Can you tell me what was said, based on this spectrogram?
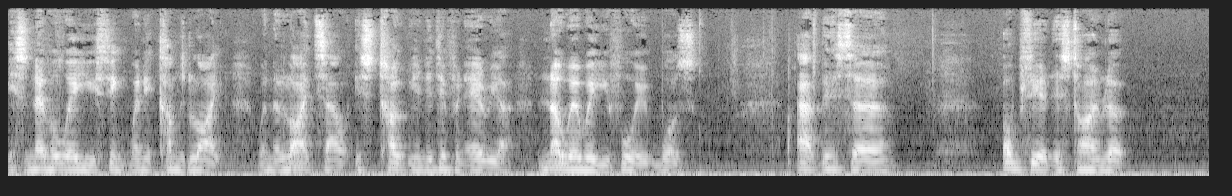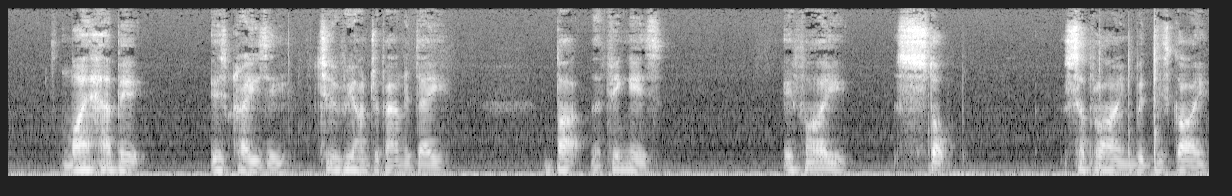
it's never where you think when it comes light. When the light's out, it's totally in a different area, nowhere where you thought it was. At this, uh, obviously, at this time, look, my habit is crazy two, three hundred pound a day. But the thing is, if I stop supplying with this guy.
